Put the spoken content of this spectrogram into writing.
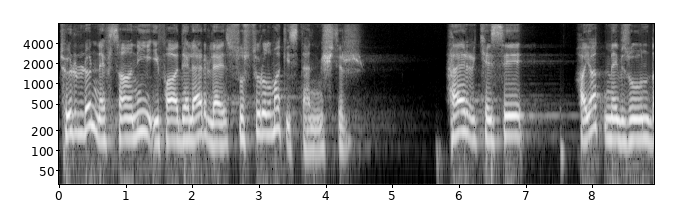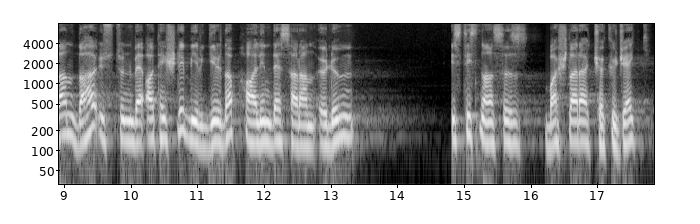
türlü nefsani ifadelerle susturulmak istenmiştir. Herkesi hayat mevzuundan daha üstün ve ateşli bir girdap halinde saran ölüm, istisnasız başlara çökecek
